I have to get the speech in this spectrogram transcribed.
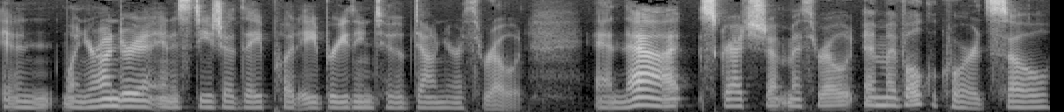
in, when you're under anesthesia, they put a breathing tube down your throat. And that scratched up my throat and my vocal cords. So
